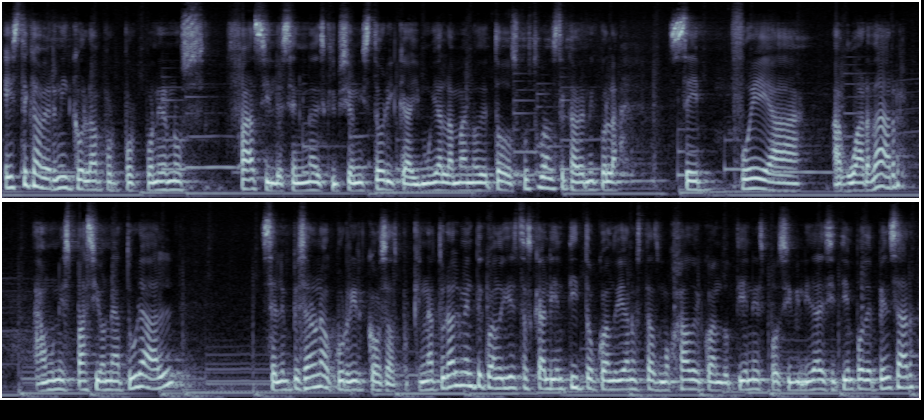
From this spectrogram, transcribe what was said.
este cavernícola, por, por ponernos fáciles en una descripción histórica y muy a la mano de todos, justo cuando este cavernícola se fue a, guardar a un espacio natural, se le empezaron a ocurrir cosas, porque naturalmente cuando ya estás calientito, cuando ya no estás mojado y cuando tienes posibilidades y tiempo de pensar,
